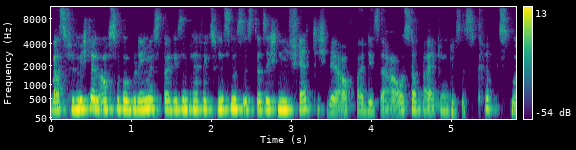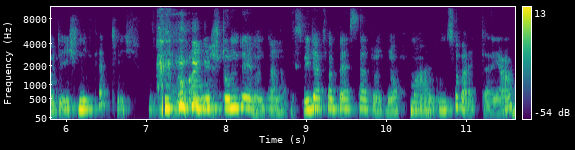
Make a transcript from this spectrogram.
was für mich dann auch so ein Problem ist bei diesem Perfektionismus, ist, dass ich nie fertig wäre. Auch bei dieser Ausarbeitung dieses Skripts wurde ich nie fertig. noch eine Stunde und dann habe ich es wieder verbessert und nochmal und so weiter. Ja?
